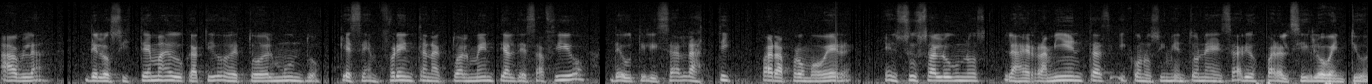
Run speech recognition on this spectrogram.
Habla de los sistemas educativos de todo el mundo que se enfrentan actualmente al desafío de utilizar las TIC para promover en sus alumnos las herramientas y conocimientos necesarios para el siglo XXI.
